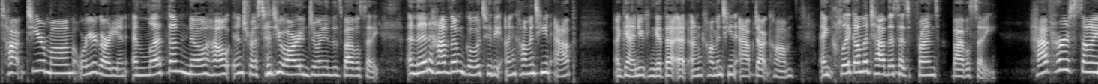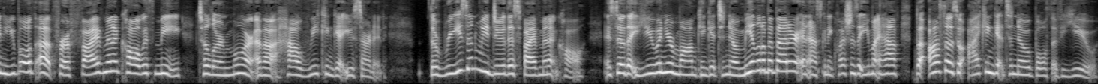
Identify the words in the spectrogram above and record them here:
talk to your mom or your guardian and let them know how interested you are in joining this Bible study. And then have them go to the Uncommon Teen app. Again, you can get that at uncommonteenapp.com and click on the tab that says Friends Bible Study. Have her sign you both up for a five minute call with me to learn more about how we can get you started. The reason we do this five minute call is so that you and your mom can get to know me a little bit better and ask any questions that you might have, but also so I can get to know both of you.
